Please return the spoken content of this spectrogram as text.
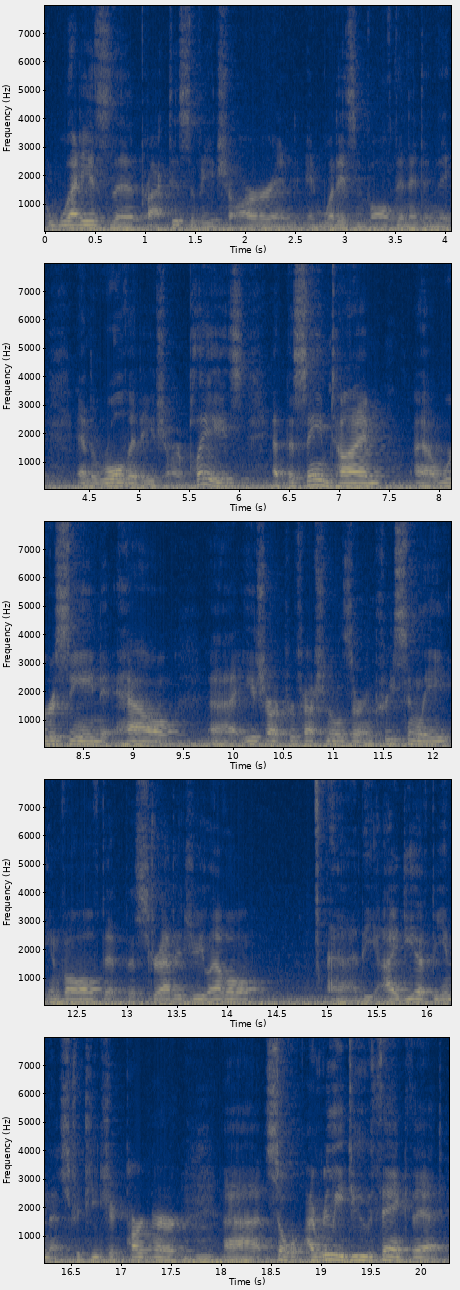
what is the practice of HR and, and what is involved in it and the, and the role that HR plays. At the same time, uh, we're seeing how HR uh, professionals are increasingly involved at the strategy level, uh, the idea of being that strategic partner. Mm-hmm. Uh, so I really do think that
